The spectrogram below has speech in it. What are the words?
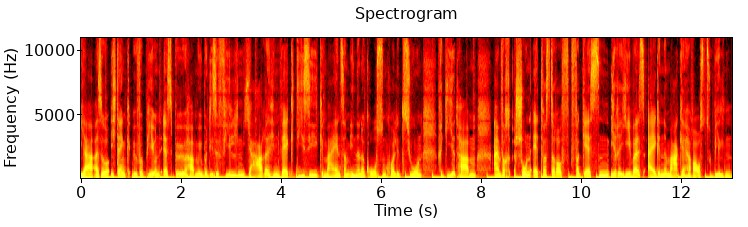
Ja, also ich denke, ÖVP und SPÖ haben über diese vielen Jahre hinweg, die sie gemeinsam in einer großen Koalition regiert haben, einfach schon etwas darauf vergessen, ihre jeweils eigene Marke herauszubilden.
